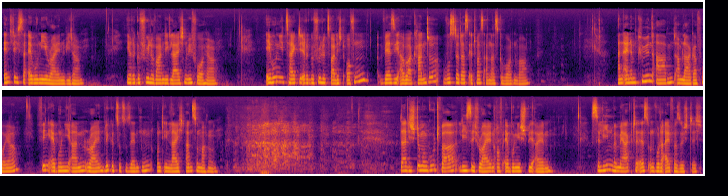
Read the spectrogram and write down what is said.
Endlich sah Ebony Ryan wieder. Ihre Gefühle waren die gleichen wie vorher. Ebony zeigte ihre Gefühle zwar nicht offen, wer sie aber kannte, wusste, dass etwas anders geworden war. An einem kühlen Abend am Lagerfeuer fing Ebony an, Ryan Blicke zuzusenden und ihn leicht anzumachen. Da die Stimmung gut war, ließ sich Ryan auf Ebonys Spiel ein. Celine bemerkte es und wurde eifersüchtig.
